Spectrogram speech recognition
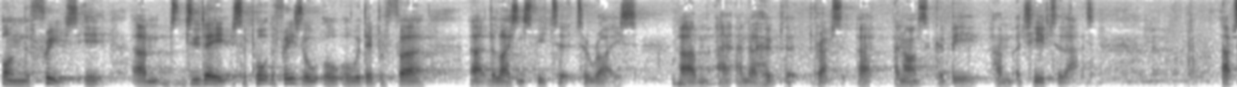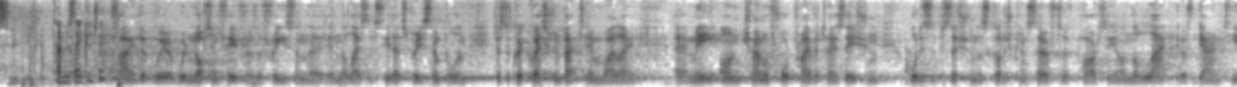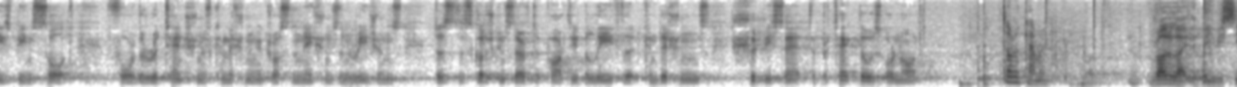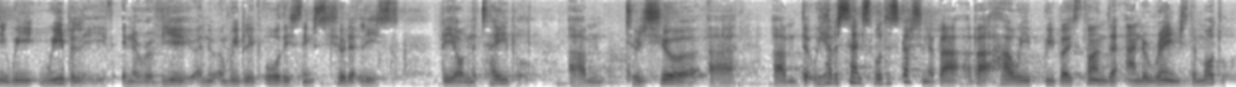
on the freeze? It, um, do they support the freeze or, or, or would they prefer uh, the licence fee to, to rise? Um, and, and I hope that perhaps uh, an answer could be um, achieved to that. Absolutely. Cabinet Secretary. Find that we're, we're not in favour of the freeze in the, in the licence fee. That's pretty simple. And just a quick question back to him while I uh, may. On Channel 4 privatisation, what is the position of the Scottish Conservative Party on the lack of guarantees being sought for the retention of commissioning across the nations and regions. Does the Scottish Conservative Party believe that conditions should be set to protect those or not? Donald Cameron. Rather like the BBC, we, we believe in a review, and, and we believe all these things should at least be on the table um, to ensure uh, um, that we have a sensible discussion about, about how we, we both fund and arrange the model.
